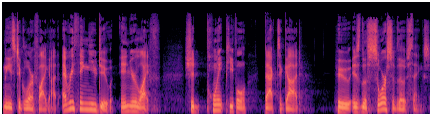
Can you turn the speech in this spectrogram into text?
needs to glorify God. Everything you do in your life should point people back to God, who is the source of those things,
